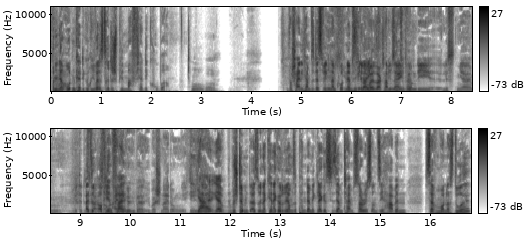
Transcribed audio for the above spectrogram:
und in der roten Kategorie war das dritte Spiel Mafia de Cuba. Oh. Wahrscheinlich haben sie deswegen dann Codenames nicht genommen, weil sie gesagt haben, sie zu viel. haben die äh, Listen ja im Mitte des Also Jahres auf jeden auch Fall- einige Über, Überschneidungen. Ich, Ja, ja, bestimmt. Also in der Kenner-Kategorie haben sie Pandemic Legacy, sie haben Time Stories und sie haben Seven Wonders Duel.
